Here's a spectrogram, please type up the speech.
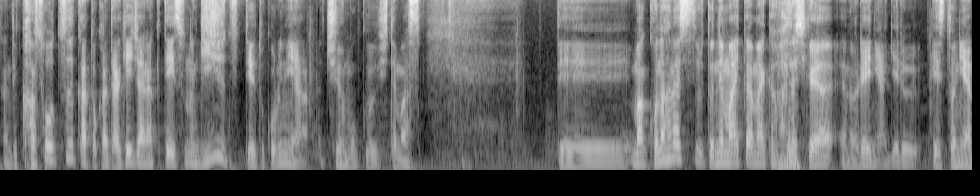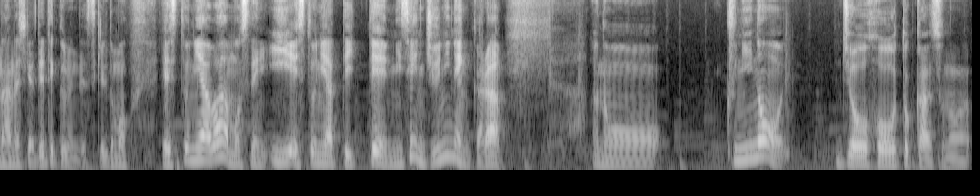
なんで仮想通貨とかだけじゃなくてその技術っていうところには注目してます。でまあこの話するとね毎回毎回私があの例に挙げるエストニアの話が出てくるんですけれどもエストニアはもうすでにいいエストニアって言って2012年からあの国の情報とかその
